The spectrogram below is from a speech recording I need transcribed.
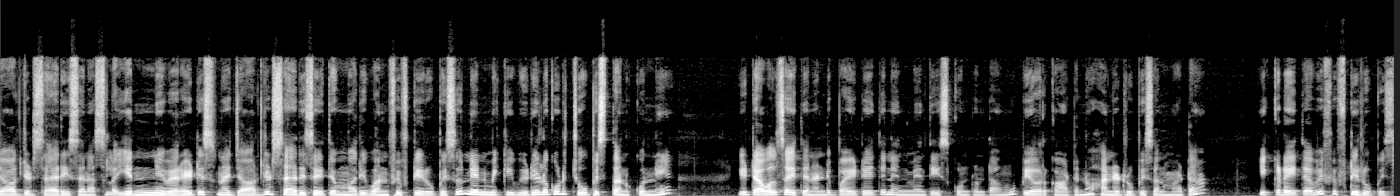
జార్జెడ్ శారీస్ అని అసలు ఎన్ని వెరైటీస్ ఉన్నాయి. జార్జెడ్ శారీస్ అయితే మరి వన్ ఫిఫ్టీ రూపీస్. నేను మీకు ఈ వీడియోలో కూడా చూపిస్తాను కొన్ని. ఈ టవల్స్ అయితేనండి బయట అయితే నేను మేము తీసుకుంటుంటాము. ప్యూర్ కాటన్ హండ్రెడ్ రూపీస్ అనమాట ఇక్కడైతే అవి ఫిఫ్టీ రూపీస్.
